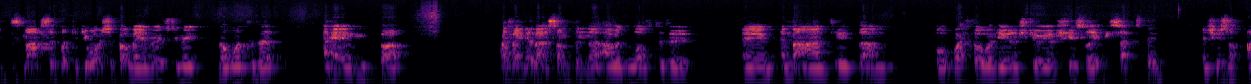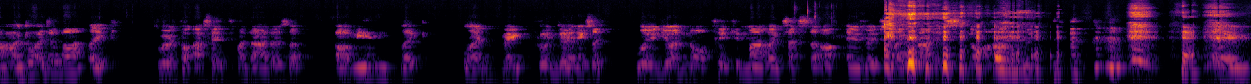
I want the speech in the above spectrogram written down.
it's massive. Like if you watch the film Everest, you might not want to do it. Um, but I think that that's something that I would love to do. Um, and that auntie that I'm with over here in Australia, she's like sixty, and she's like, "Ah, I don't want to do that." Like we were thought, I said to my dad, I was like, "Oh, me and like Lynn might go and do it," and he's like. Lou, you are not taking my big sister up Everest. Like that is not happening. um,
